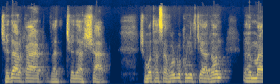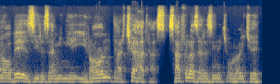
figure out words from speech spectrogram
چه در غرب و چه در شرق. شما تصور بکنید که الان منابع زیرزمینی ایران در چه حد هست؟ صرف نظر از اینه که اونایی که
